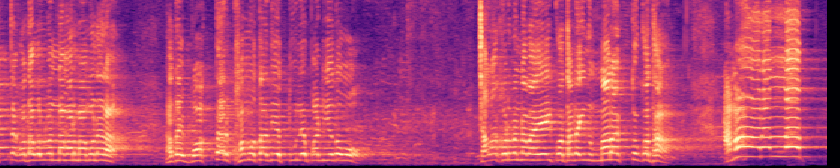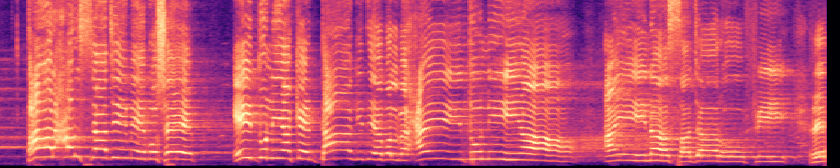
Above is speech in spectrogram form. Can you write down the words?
একটা কথা বলবেন না আমার মা বোনেরা তাই বক্তার ক্ষমতা দিয়ে তুলে পাঠিয়ে দেবো। চালা করবেন না ভাই, এই কথাটা কিন্তু মারাত্মক কথা। আমার আল্লাহ তার আর সাজিমে বসে এই দুনিয়াকে ডাক দিয়ে বলবে, এই দুনিয়া আইনা সাজারো ফি রে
